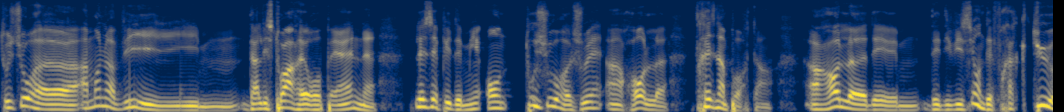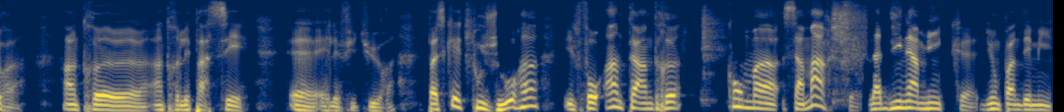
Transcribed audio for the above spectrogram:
Toujours, euh, à mon avis, dans l'histoire européenne, les épidémies ont toujours joué un rôle très important, un rôle des, des divisions, des fractures entre, entre le passé et, le futur. Parce que toujours, il faut entendre comment ça marche, la dynamique d'une pandémie,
